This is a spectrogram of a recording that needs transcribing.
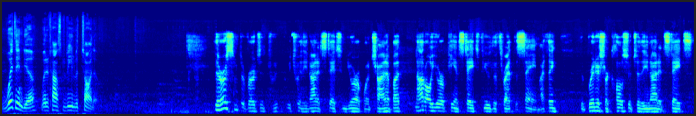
with India when it has to deal with China? There is some divergence between the United States and Europe on China, but not all European states view the threat the same. I think the British are closer to the United States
